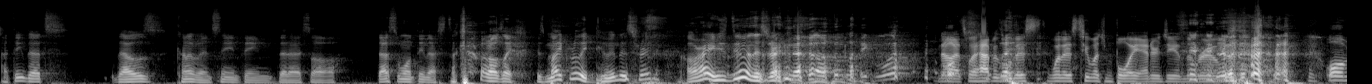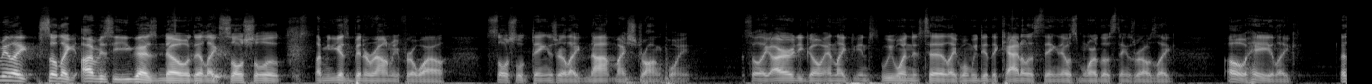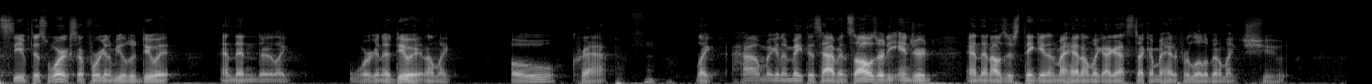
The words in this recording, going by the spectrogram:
I think that's that was kind of an insane thing that I saw. That's the one thing that stuck out. I was like, "Is Mike really doing this right now?" All right, he's doing this right now. like what? No, that's what happens when there's when there's too much boy energy in the room. Well, I mean, like, so, like, obviously, you guys know that, like, social. I mean, you guys have been around me for a while. Social things are like not my strong point. So, like, I already go and like in- we went into like when we did the catalyst thing. That was more of those things where I was like, "Oh, hey, like, let's see if this works or if we're gonna be able to do it." And then they're like, "We're gonna do it," and I'm like, "Oh crap!" Like, how am I gonna make this happen? So I was already injured, and then I was just thinking in my head. I'm like, I got stuck in my head for a little bit. I'm like, shoot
